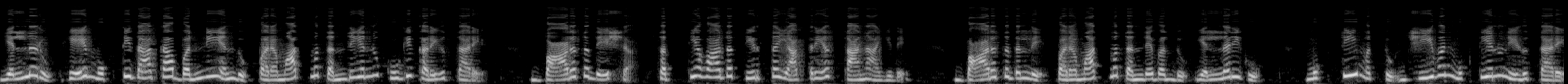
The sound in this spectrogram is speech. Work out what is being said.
ಎಲ್ಲರೂ ಹೇ ಮುಕ್ತಿದಾತ ಬನ್ನಿ ಎಂದು ಪರಮಾತ್ಮ ತಂದೆಯನ್ನು ಕೂಗಿ ಕರೆಯುತ್ತಾರೆ. ಭಾರತ ದೇಶ ಸತ್ಯವಾದ ತೀರ್ಥಯಾತ್ರೆಯ ಸ್ಥಾನ ಆಗಿದೆ. ಭಾರತದಲ್ಲೇ ಪರಮಾತ್ಮ ತಂದೆ ಬಂದು ಎಲ್ಲರಿಗೂ ಮುಕ್ತಿ ಮತ್ತು ಜೀವನ್ ಮುಕ್ತಿಯನ್ನು ನೀಡುತ್ತಾರೆ.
